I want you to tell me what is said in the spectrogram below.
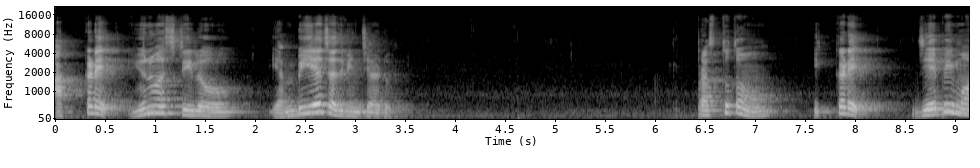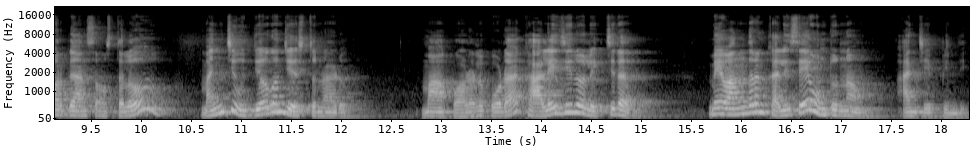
అక్కడే యూనివర్సిటీలో ఎంబీఏ చదివించాడు. ప్రస్తుతం ఇక్కడే జేపీ మోర్గాన్ సంస్థలో మంచి ఉద్యోగం చేస్తున్నాడు. మా కోడలు కూడా కాలేజీలో లెక్చరర్. మేమందరం కలిసే ఉంటున్నాం అని చెప్పింది.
